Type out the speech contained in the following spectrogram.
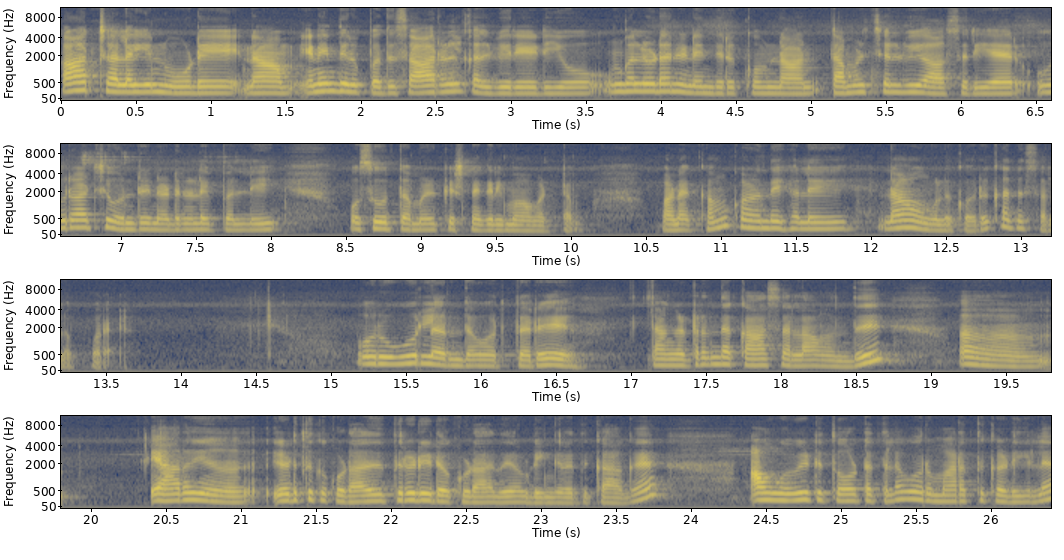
காற்றலையின் ஊடே நாம் இணைந்திருப்பது சாரல் கல்வி ரேடியோ. உங்களுடன் இணைந்திருக்கும் நான் தமிழ்ச்செல்வி ஆசிரியர் ஊராட்சி ஒன்றிய நடுநிலைப்பள்ளி ஒசூர் தமிழ் கிருஷ்ணகிரி மாவட்டம். வணக்கம் குழந்தைகளே நான் உங்களுக்கு ஒரு கதை சொல்ல போகிறேன் ஒரு ஊரில் இருந்த ஒருத்தர் தங்கிட்ட இருந்த காசெல்லாம் வந்து யாரும் எடுத்துக்கக்கூடாது திருடிடக்கூடாது அப்படிங்கிறதுக்காக அவங்க வீட்டு தோட்டத்தில் ஒரு மரத்துக்கடியில்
